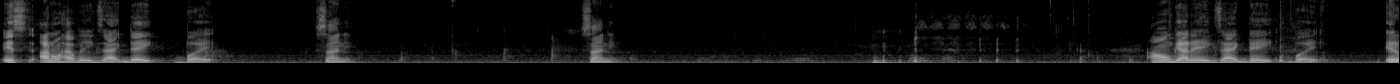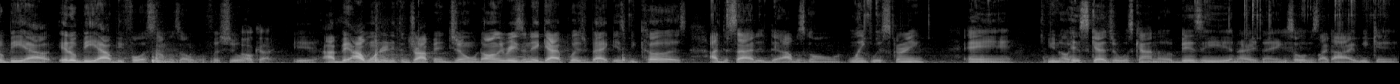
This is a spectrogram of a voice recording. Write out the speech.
it's I don't have an exact date, but Sunny. Sunny. I don't got an exact date, but it'll be out. It'll be out before summer's over for sure. Okay. Yeah, I be, I wanted it to drop in June. The only reason it got pushed back is because I decided that I was gonna link with Scream, and you know his schedule was kind of busy and everything. So it was like, all right, we can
